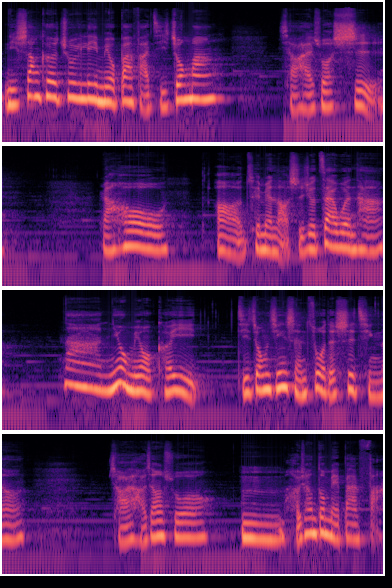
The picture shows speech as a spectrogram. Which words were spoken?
你上课注意力没有办法集中吗？”小孩说是。然后，呃，催眠老师就再问他：“那你有没有可以？”集中精神做的事情呢？小孩好像说：“嗯，好像都没办法。”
